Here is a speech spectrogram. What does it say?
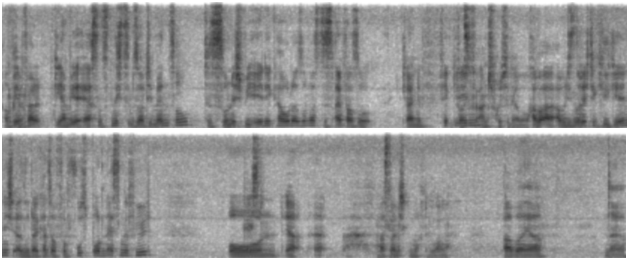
Auf Okay. jeden Fall, die haben hier erstens nichts im Sortiment so. Das ist so nicht wie Edeka oder sowas. Das ist einfach so kleine Was für Fickläden. Ansprüche der aber auch. Aber, aber die sind richtig hygienisch. Also da kannst du auch vom Fußboden essen gefühlt. Und ja, ja, hast du Okay. nicht gemacht. Wow. Aber ja, naja,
